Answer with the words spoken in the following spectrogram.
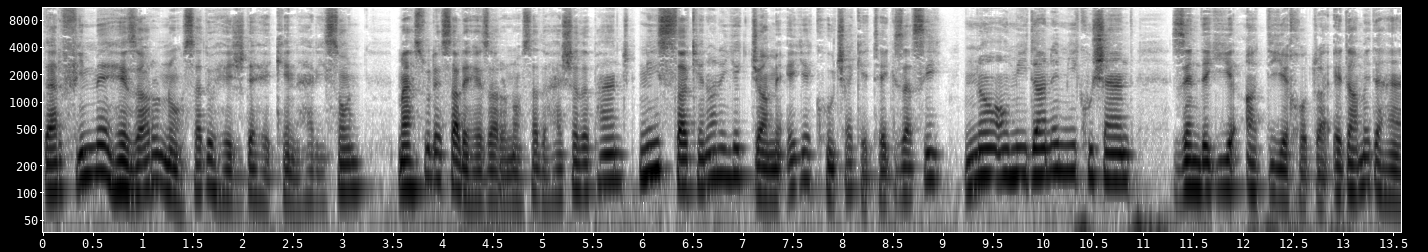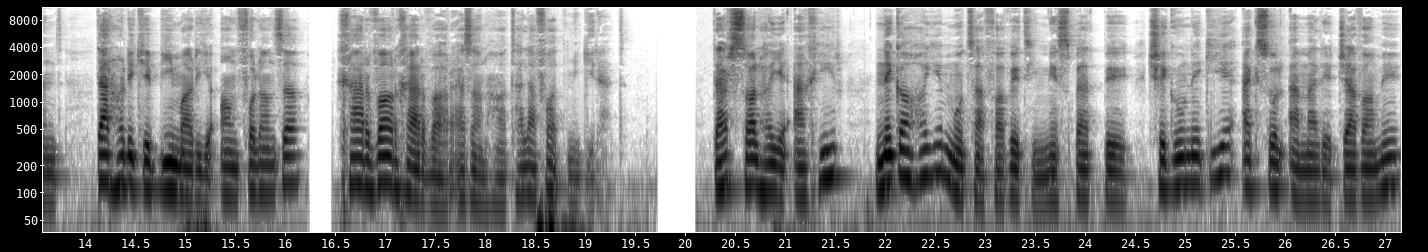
در فیلم 1918 کن هریسون محصول سال 1985 نیز ساکنان یک جامعه کوچک تگزاسی ناامیدانه میکوشند زندگی عادی خود را ادامه دهند در حالی که بیماری آنفولانزا خروار خروار از آنها تلفات می‌گیرد. در سالهای اخیر نگاه های متفاوتی نسبت به چگونگی عکس عمل جوامع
